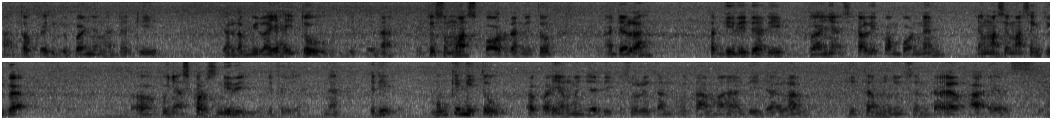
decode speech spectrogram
atau kehidupan yang ada di dalam wilayah itu gitu. Nah, itu semua skor dan itu adalah terdiri dari banyak sekali komponen yang masing-masing juga uh, punya skor sendiri gitu ya. Nah, jadi mungkin itu apa yang menjadi kesulitan utama di dalam kita menyusun KLHS ya.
